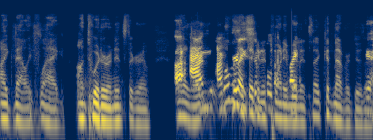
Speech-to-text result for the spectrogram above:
Ike Vallie-Flagg on Twitter and Instagram. I I'm, I'm what was I thinking in 20 like, minutes? I could never do that. Yeah.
